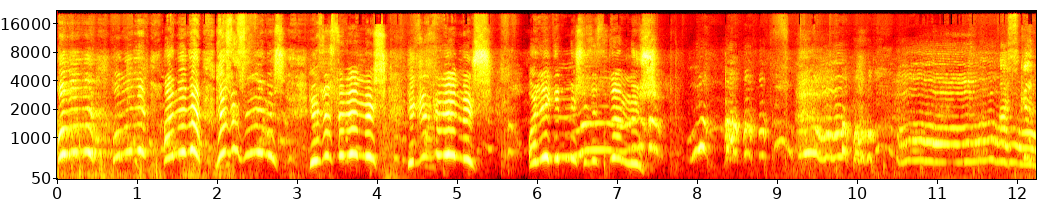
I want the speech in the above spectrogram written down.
Anne! Anne! Anne! Yüzüstü dönmüş! Yüzüstü dönmüş! Yüzüstü dönmüş! Oraya gitmiş yüzüstü dönmüş. Aşkın,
